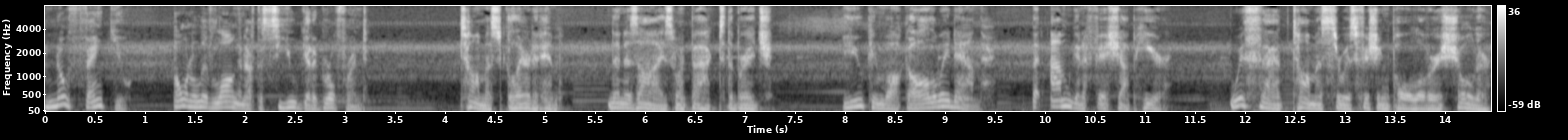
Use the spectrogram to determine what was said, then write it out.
No thank you. I want to live long enough to see you get a girlfriend. Thomas glared at him. Then his eyes went back to the bridge. You can walk all the way down there, but I'm going to fish up here. With that, Thomas threw his fishing pole over his shoulder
